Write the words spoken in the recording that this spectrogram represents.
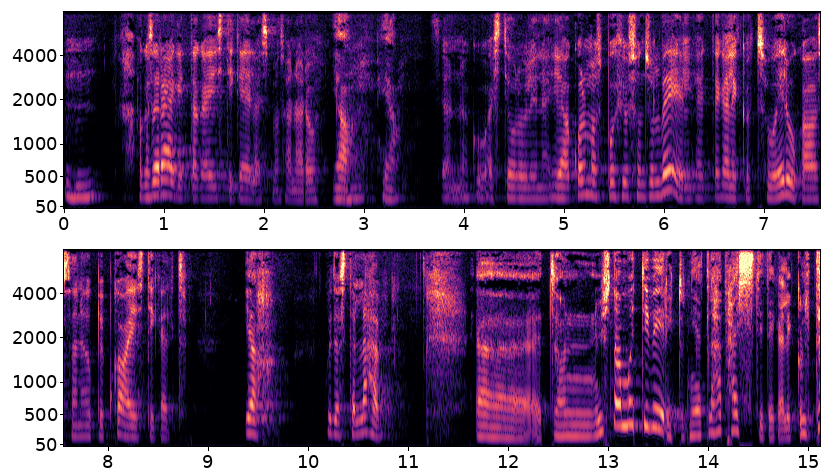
mm. -hmm aga sa räägid temaga eesti keeles, ma saan aru? jaa, jaa. see on nagu hästi oluline ja kolmas põhjus on sul veel, et tegelikult su elukaaslane õpib ka eesti keelt. jah. kuidas tal läheb? Äh, ta on üsna motiveeritud, nii et läheb hästi tegelikult.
